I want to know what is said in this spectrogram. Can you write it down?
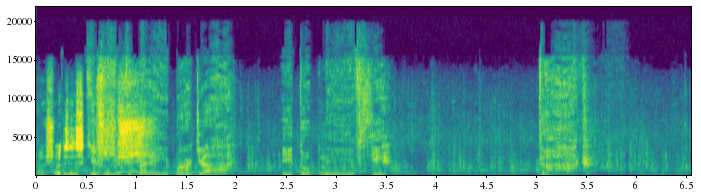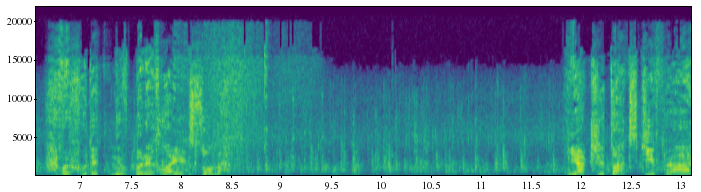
А що зі скіфом? Що тепер і бродяга, і дубний, і всі? Так. Виходить, не вберегла їх зона. Як же так, Скіфе, а?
